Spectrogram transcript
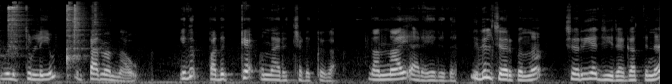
വെളുത്തുള്ളിയും ഇട്ടാൽ നന്നാവും. ഇത് പതുക്കെ ഒന്ന് അരച്ചെടുക്കുക. നന്നായി അരയരുത്. ഇതിൽ ചേർക്കുന്ന ചെറിയ ജീരകത്തിന്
